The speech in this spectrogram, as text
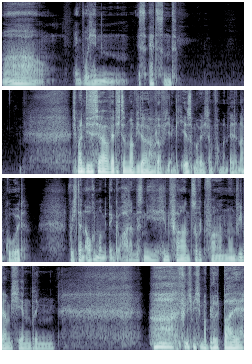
Oh, irgendwo hin ist ätzend. Ich meine, dieses Jahr werde ich dann mal wieder, oder wie eigentlich jedes Mal, werde ich dann von meinen Eltern abgeholt. Wo ich dann auch immer mit denke, oh, da müssen die hinfahren, zurückfahren und wieder mich hinbringen. Ah, Fühle ich mich immer blöd bei.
